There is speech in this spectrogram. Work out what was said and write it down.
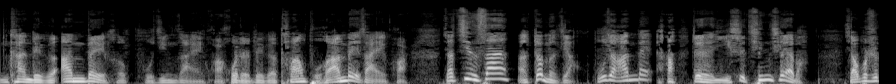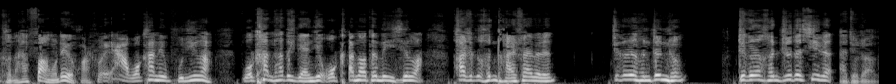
你看这个安倍和普京在一块或者这个特朗普和安倍在一块叫晋三啊，这么叫，不叫安倍啊，这以示亲切吧。小布什可能还放过这个话，说哎呀，我看这个普京啊，我看他的眼睛，我看到他内心了，他是个很坦率的人，这个人很真诚，这个人很值得信任。哎，就这个。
